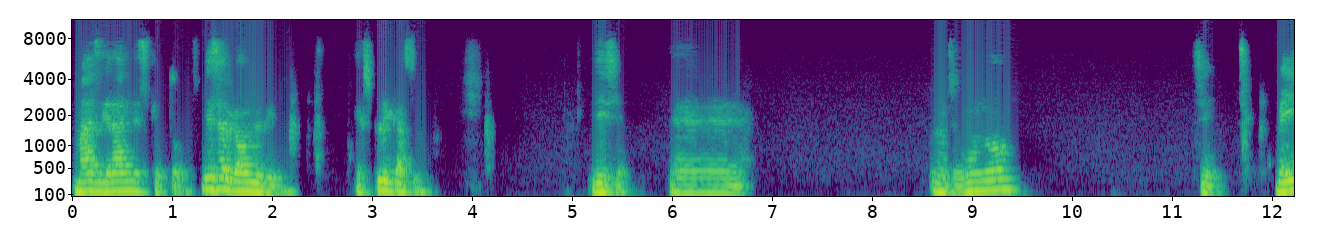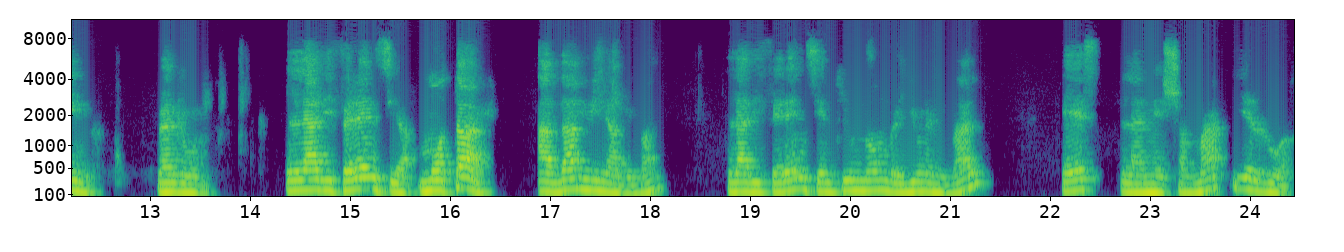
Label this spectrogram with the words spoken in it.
más grandes que todos. Dice el Gaón de. Explica así. Dice, eh, un segundo. Sí, vean, vean que bueno. La diferencia, motar, Adam Minabima, la diferencia entre un hombre y un animal es la Neshama y el Ruach.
